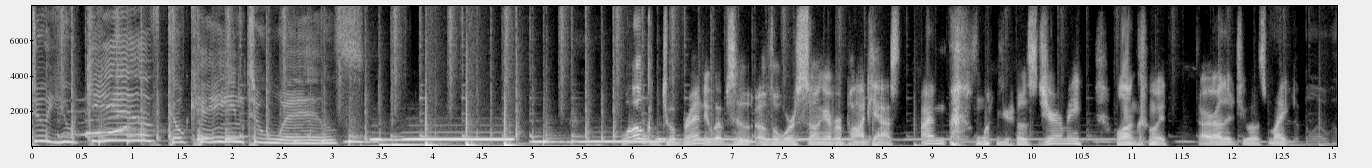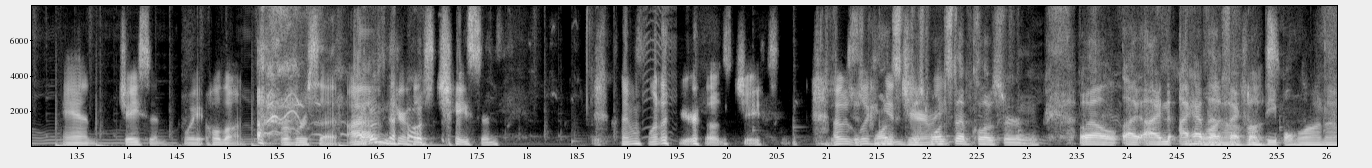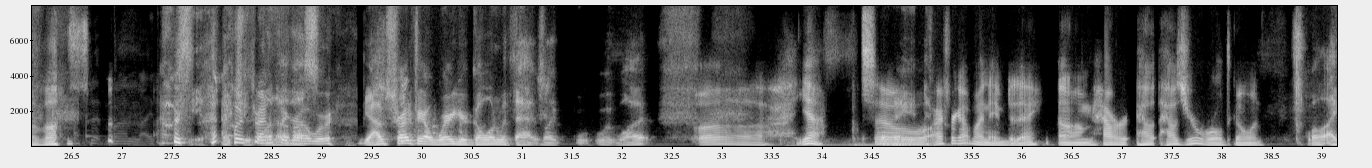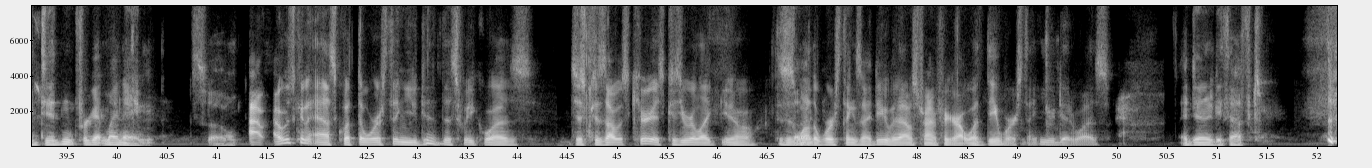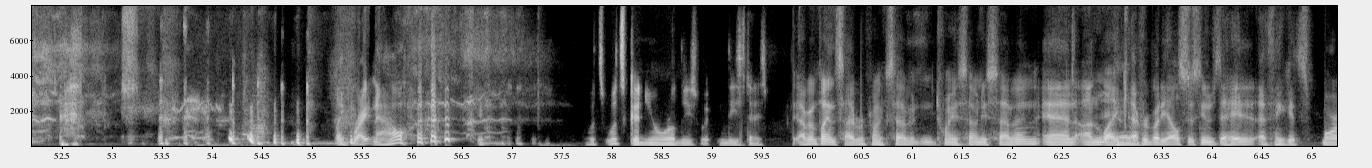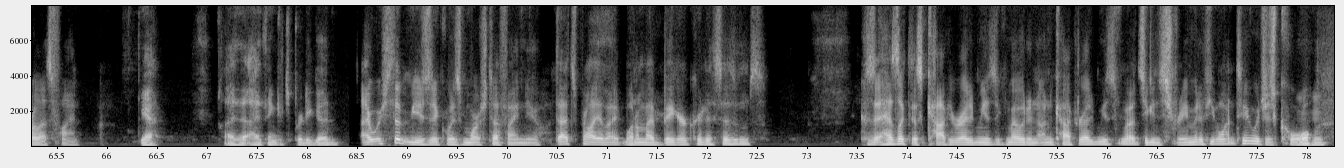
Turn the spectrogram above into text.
do you give cocaine to whales? Welcome to a brand new episode of the Worst Song Ever podcast. I'm one of your hosts, Jeremy, along with our other two hosts, Mike and Jason. Wait, hold on. Reverse that. I'm oh, your host, Jason. I'm one of your hosts, Jason. I was just looking one, at just one step closer, and well, I I, I have One that effect of on people. One of us. I was, I was trying to figure out where. Yeah, I was trying to figure out where you're going with that. It's like, w- what? Uh, yeah. So I forgot my name today. Um, how, are- how how's your world going? Well, I didn't forget my name, so I, I was going to ask what the worst thing you did this week was, just because I was curious. Because you were like, you know, this is one of the worst things I do. But I was trying to figure out what the worst thing you did was. identity theft. Like right now, What's what's good in your world these these days? I've been playing Cyberpunk 7 2077, and unlike Yeah. everybody else who seems to hate it, I think it's more or less fine. Yeah, I, I think it's pretty good. I wish the music was more stuff I knew. That's probably like one of my bigger criticisms. Because it has like this copyrighted music mode and uncopyrighted music mode, so you can stream it if you want to, which is cool. Mhm.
